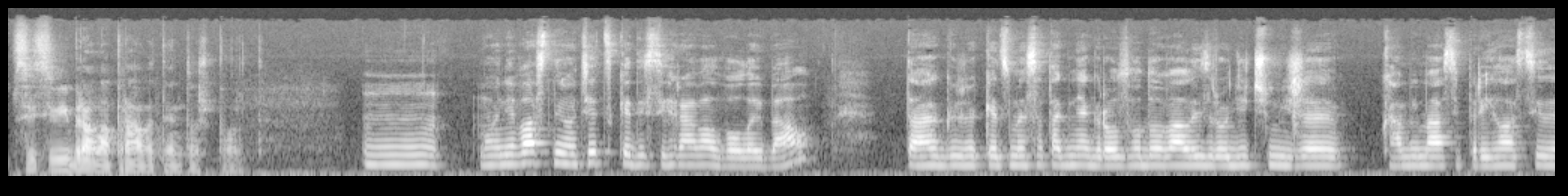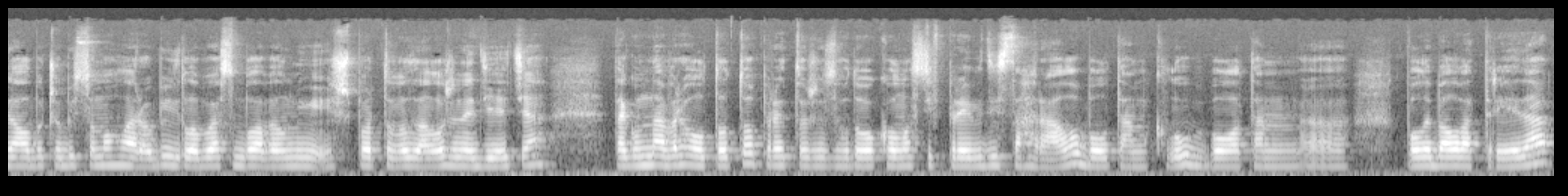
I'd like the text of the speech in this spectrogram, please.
si si vybrala práve tento šport? Mm, môj nevlastný otec kedy si hrával volejbal, takže keď sme sa tak nejak rozhodovali s rodičmi, že kam by ma asi prihlásili alebo čo by som mohla robiť, lebo ja som bola veľmi športovo založené dieťa, tak on navrhol toto, pretože z hodou okolností v Prievidzi sa hrálo, bol tam klub, bola tam e, volejbalová trieda,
